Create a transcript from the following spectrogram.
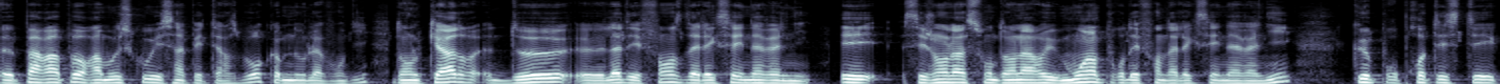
euh, par rapport à Moscou et Saint-Pétersbourg, comme nous l'avons dit, dans le cadre de euh, la défense d'Alexei Navalny. Et ces gens-là sont dans la rue moins pour défendre Alexei Navalny que pour protester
